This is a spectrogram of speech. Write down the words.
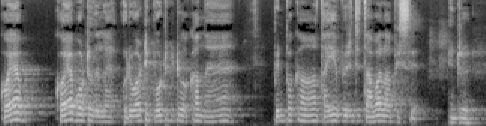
கொயா கொயா போட்டதில்ல. ஒரு வாட்டி போட்டுக்கிட்டு உக்காந்தேன். பின்பக்கம் தையை பிரிஞ்சு தபால் ஆஃபீஸு என்று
